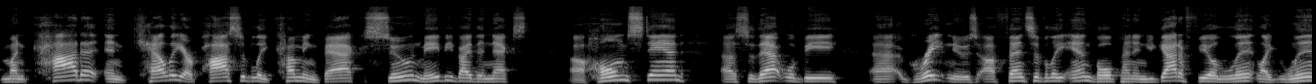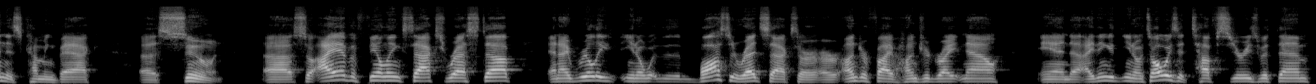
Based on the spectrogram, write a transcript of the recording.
Moncada and Kelly are possibly coming back soon, maybe by the next uh, homestand. Uh, so that will be uh, great news offensively and bullpen. And you got to feel like Lynn is coming back uh, soon. Uh, so I have a feeling Sox rest up. And I really, you know, the Boston Red Sox are, are under 500 right now. And uh, I think, you know, it's always a tough series with them.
